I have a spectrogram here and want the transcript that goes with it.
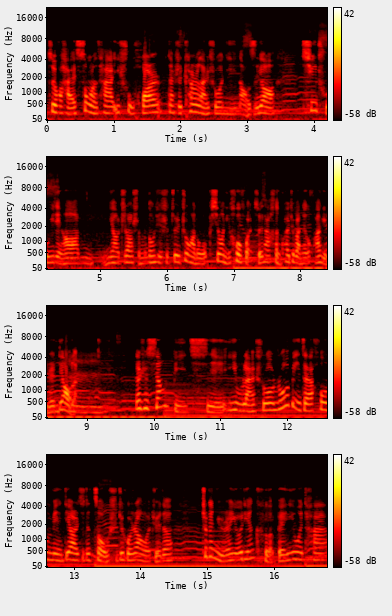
最后还送了他一束花儿。但是 Caroline 说你脑子要清楚一点哦，你你要知道什么东西是最重要的，我不希望你后悔。所以他很快就把那个花给扔掉了。但是相比起 Eve 来说，Robin 在后面第二季的走势就会让我觉得这个女人有点可悲，因为她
